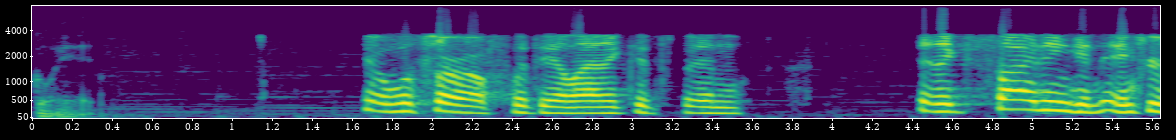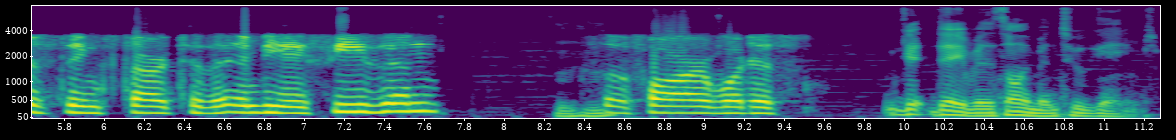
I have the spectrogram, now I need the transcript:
Go ahead. Yeah, we'll start off with the Atlantic. It's been an exciting and interesting start to the NBA season. Mm-hmm. So far, we'll just Get, David, it's only been two games.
